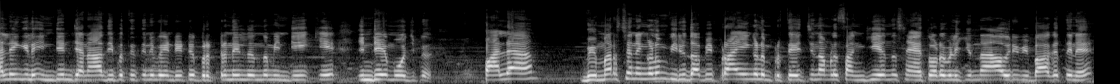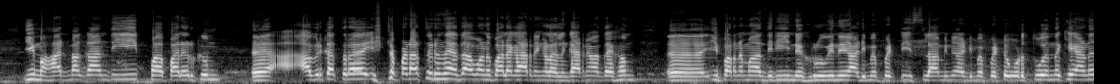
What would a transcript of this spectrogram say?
അല്ലെങ്കിൽ ഇന്ത്യൻ ജനാധിപത്യത്തിന് വേണ്ടിയിട്ട് ബ്രിട്ടനിൽ നിന്നും ഇന്ത്യയ്ക്ക് ഇന്ത്യയെ മോചിപ്പി പല വിമർശനങ്ങളും വിരുദ്ധാഭിപ്രായങ്ങളും പ്രത്യേകിച്ച് നമ്മൾ സംഘീയ എന്ന് സ്നേഹത്തോടെ വിളിക്കുന്ന ആ ഒരു വിഭാഗത്തിന് ഈ മഹാത്മാഗാന്ധി പലർക്കും അവർക്ക് അത്ര ഇഷ്ടപ്പെടാത്തൊരു നേതാവാണ് പല കാരണങ്ങളാലും. കാരണം അദ്ദേഹം ഈ പറഞ്ഞ മാതിരി നെഹ്റുവിന് അടിമപ്പെട്ട് ഇസ്ലാമിന് അടിമപ്പെട്ട് കൊടുത്തു എന്നൊക്കെയാണ്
